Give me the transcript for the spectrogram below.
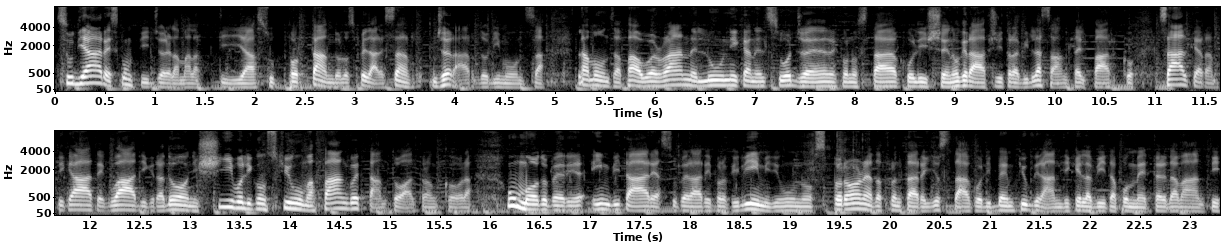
studiare e sconfiggere la malattia malattia, supportando l'ospedale San Gerardo di Monza. La Monza Power Run è l'unica nel suo genere con ostacoli scenografici tra Villa Santa e il parco. Salti, arrampicate, guadi, gradoni, scivoli con schiuma, fango e tanto altro ancora. Un modo per invitare a superare i propri limiti, uno sprone ad affrontare gli ostacoli ben più grandi che la vita può mettere davanti.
